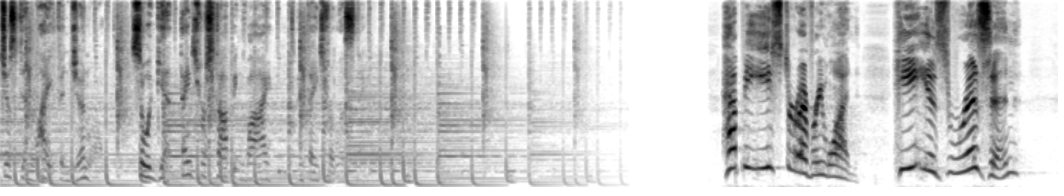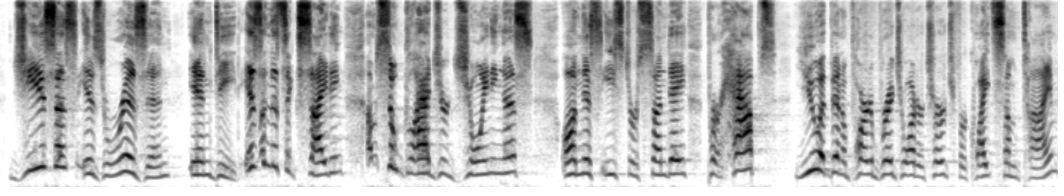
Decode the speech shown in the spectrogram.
just in life in general. So, again, thanks for stopping by and thanks for listening. Happy Easter, everyone. He is risen Jesus is risen indeed. Isn't this exciting? I'm so glad you're joining us on this Easter Sunday. Perhaps you have been a part of Bridgewater Church for quite some time,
